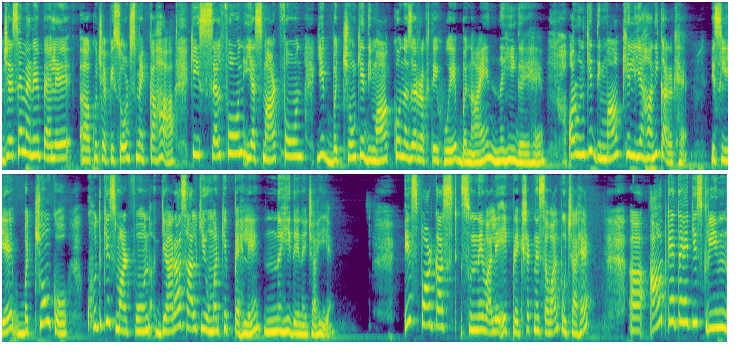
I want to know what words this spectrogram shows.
जैसे मैंने पहले कुछ एपिसोड्स में कहा कि सेल फ़ोन या स्मार्टफ़ोन ये बच्चों के दिमाग को नज़र रखते हुए बनाए नहीं गए हैं और उनके दिमाग के लिए हानिकारक है। इसलिए बच्चों को खुद के स्मार्टफ़ोन 11 साल की उम्र के पहले नहीं देने चाहिए। इस पॉडकास्ट सुनने वाले एक प्रेक्षक ने सवाल पूछा है आप कहते हैं कि स्क्रीन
